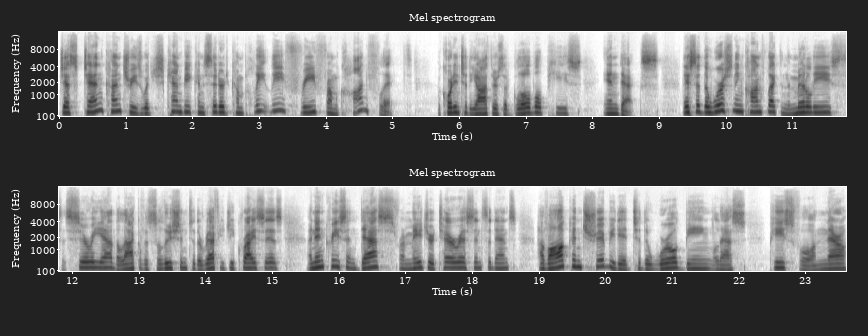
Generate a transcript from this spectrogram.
just 10 countries which can be considered completely free from conflict, according to the authors of Global Peace Index. They said the worsening conflict in the Middle East, Syria, the lack of a solution to the refugee crisis, an increase in deaths from major terrorist incidents have all contributed to the world being less peaceful. And there are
